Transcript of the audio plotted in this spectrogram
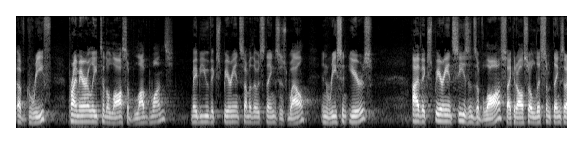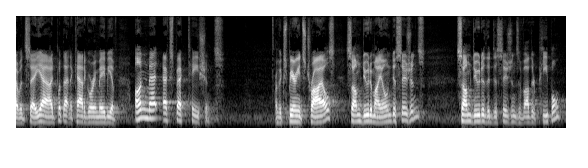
of grief primarily to the loss of loved ones. Maybe you've experienced some of those things as well in recent years. I've experienced seasons of loss. I could also list some things that I would say, yeah, I'd put that in a category maybe of unmet expectations. I've experienced trials, some due to my own decisions, some due to the decisions of other people.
